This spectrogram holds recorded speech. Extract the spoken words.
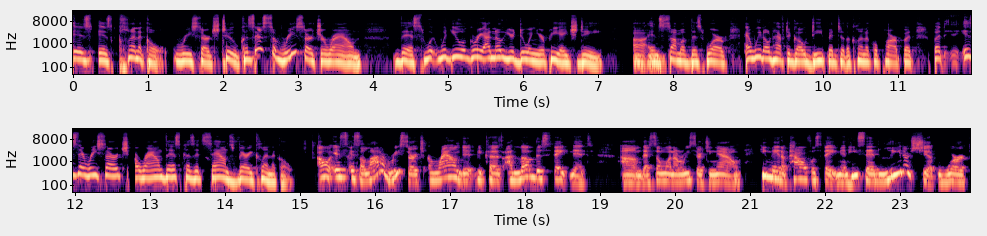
is is clinical research too? Because there's some research around this. Would, would you agree? I know you're doing your PhD uh, mm-hmm. in some of this work, and we don't have to go deep into the clinical part. But but is there research around this? Because it sounds very clinical. Oh, it's it's a lot of research around it because I love this statement um, that someone I'm researching now. He made a powerful statement. He said, "Leadership work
